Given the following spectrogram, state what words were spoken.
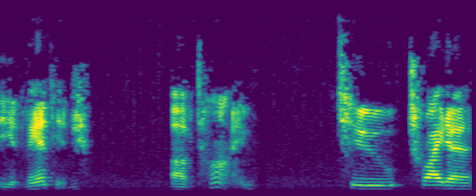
the advantage of time, to try to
